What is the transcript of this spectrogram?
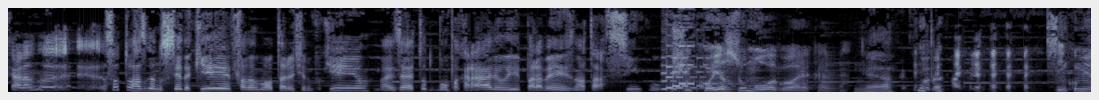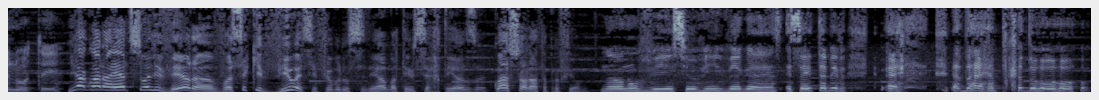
cara, não- eu só tô rasgando cedo aqui, falando mal do Tarantino um pouquinho, mas é tudo bom pra caralho e parabéns, nota 5. Chicoia zoomou agora, cara. É. Cinco minutos aí. E agora, Edson Oliveira, você que viu esse filme no cinema, tenho certeza. Qual é a sua nota pro filme? Não, não vi. Esse eu vi em VHS. Esse aí também é, é da época do.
